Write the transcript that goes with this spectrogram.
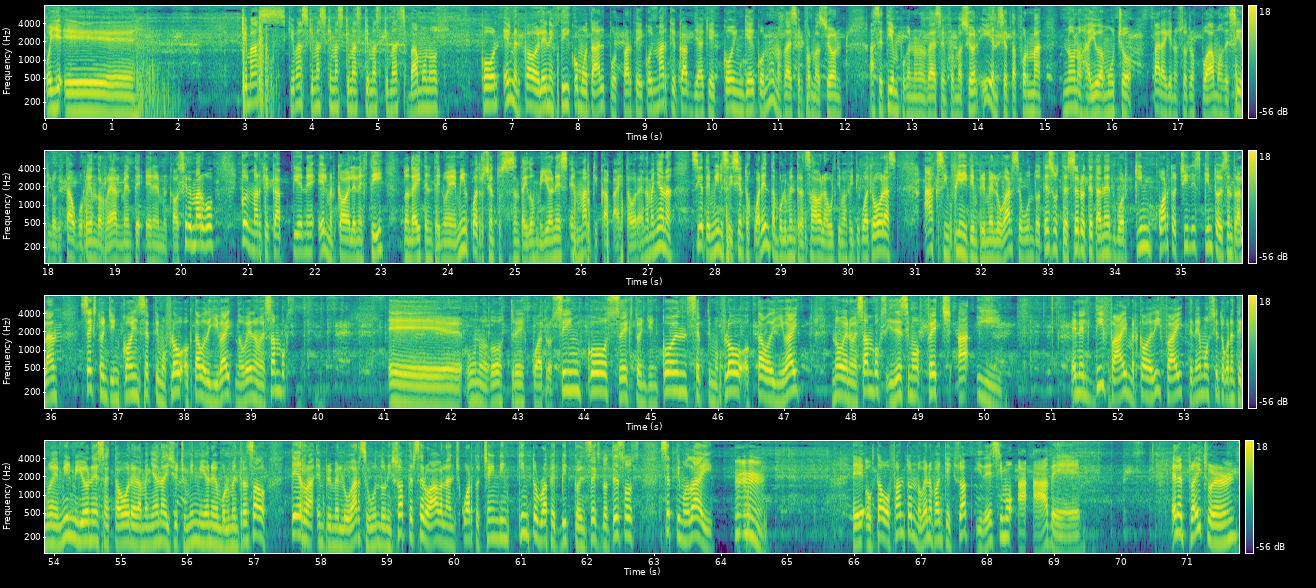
Oye, eh. ¿Qué más? ¿Qué más? ¿Qué más? ¿Qué más? ¿Qué más? ¿Qué más? ¿Qué más? Vámonos con el mercado del NFT como tal por parte de CoinMarketCap, ya que CoinGecko no nos da esa información, hace tiempo que no nos da esa información y en cierta forma no nos ayuda mucho para que nosotros podamos decir lo que está ocurriendo realmente en el mercado. Sin embargo, CoinMarketCap tiene el mercado del NFT, donde hay 39.462 millones en market cap a esta hora de la mañana, 7.640 en volumen transado las últimas 24 horas, Axe Infinity en primer lugar, segundo Tesos, tercero Teta Network, cuarto Chilis, quinto de Centraland, sexto Engine Coin, séptimo Flow, octavo Digibyte, noveno de Sandbox. 1, 2, 3, 4, 5, sexto Engine Coin, séptimo Flow, octavo Digibyte, noveno de Sandbox y décimo Fetch AI. En el DeFi, mercado de DeFi, tenemos 149 mil millones a esta hora de la mañana, 18 mil millones en volumen transado. Terra en primer lugar, segundo Uniswap, tercero Avalanche, cuarto Chainlink, quinto Rapid Bitcoin, sexto Tesos, séptimo DAI. Eh, octavo Phantom, noveno PancakeSwap y décimo AAB. En el Play Turn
